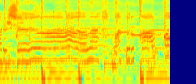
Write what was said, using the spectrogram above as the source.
Каршы ала матур капка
